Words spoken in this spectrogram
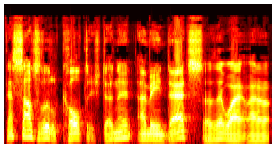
That sounds a little cultish, doesn't it? I mean, that's does it? Why I don't.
